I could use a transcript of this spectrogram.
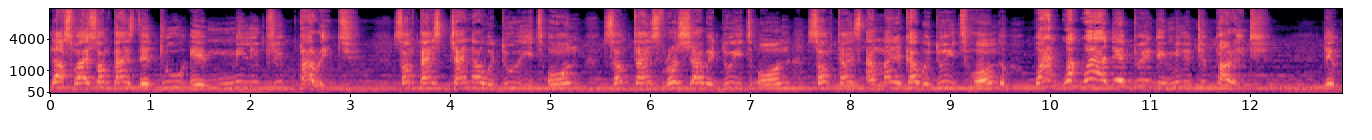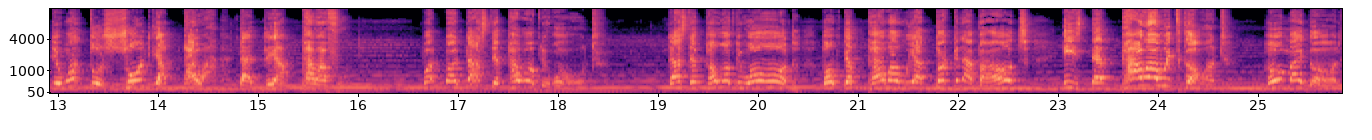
That's why sometimes they do a military parade. Sometimes China will do its own. Sometimes Russia will do its own. Sometimes America will do its own. Why, why, why are they doing the military parade? They, they want to show their power, that they are powerful. But, but that's the power of the world. That's the power of the world. But the power we are talking about is the power with God. Oh my God.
